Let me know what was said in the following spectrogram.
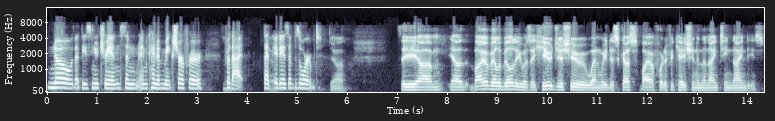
know that these nutrients and and kind of make sure for for that that yeah. it is absorbed? Yeah. The um, yeah, bioavailability was a huge issue when we discussed biofortification in the 1990s.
